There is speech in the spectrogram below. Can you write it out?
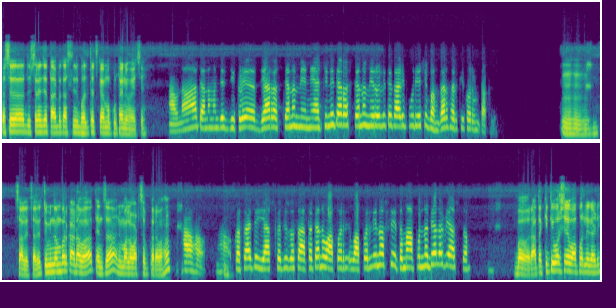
कसं दुसऱ्यांच्या ताब्यात असलेली भलतेच काय मग कुठाने व्हायचे? हाव ना त्यानं म्हणजे जिकडे ज्या रस्त्यानं मे- न्यायची नाही त्या रस्त्यानं मिरवली ते गाडी पुरी अशी भंगारसारखी करून टाकली. हम्म, हम्म, हम्म. चालेल चालेल. तुम्ही नंबर काढावा त्यांचा आणि मला व्हॉट्सअप करावा हा? हाव हाव हाव. कसं आहे ते याच कधी जसं आता त्यानं वापर वापरली नसती तर मग आपण न दिलं बी असतं. बरं आता किती वर्ष वापरली गाडी?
